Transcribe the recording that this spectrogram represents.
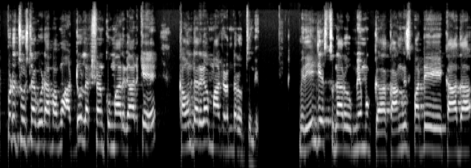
ఎప్పుడు చూసినా కూడా పాపం అడ్డు లక్ష్మణ్ కుమార్ గారికే కౌంటర్గా మాట్లాడడం జరుగుతుంది. మీరు ఏం చేస్తున్నారు? మేము కా- కాంగ్రెస్ పార్టీ కాదా?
